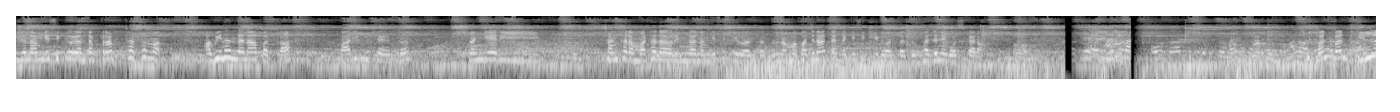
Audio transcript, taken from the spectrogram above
ಇದು. ನಮಗೆ ಸಿಕ್ಕಿರುವಂಥ ಪ್ರಪ್ರಥಮ ಅಭಿನಂದನಾ ಪತ್ರ ಭಾರಿ ಖುಷಿ ಆಯಿತು ಶೃಂಗೇರಿ ಶಂಕರ ಮಠದವರಿಂದ ನಮಗೆ ಸಿಕ್ಕಿರುವಂಥದ್ದು, ನಮ್ಮ ಭಜನಾ ತಂಡಕ್ಕೆ ಸಿಕ್ಕಿರುವಂಥದ್ದು ಭಜನೆಗೋಸ್ಕರ. ಬಂದ್ ಬಂದ್. ಇಲ್ಲ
